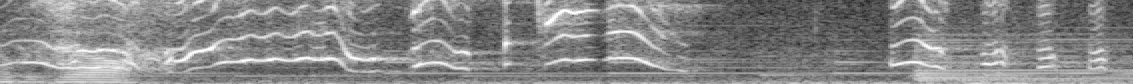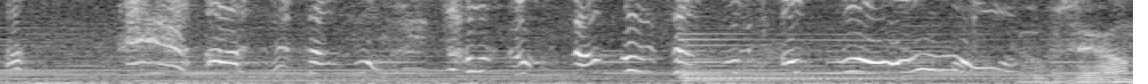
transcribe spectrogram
여보세요. 아, 성공, 성공, 성공, 성공, 성공. 여보세요.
